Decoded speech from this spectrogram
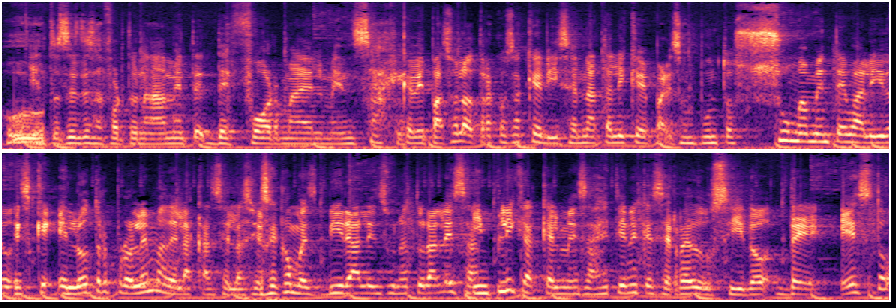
uh". y entonces desafortunadamente deforma el mensaje. Que de paso, la otra cosa que dice Natalie que me parece un punto sumamente válido es que el otro problema de la cancelación es que como es viral en su naturaleza, implica que el mensaje tiene que ser reducido de esto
